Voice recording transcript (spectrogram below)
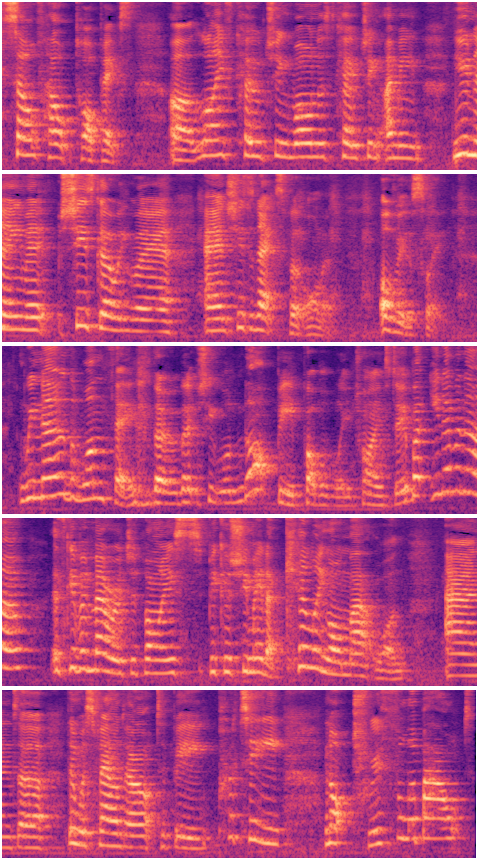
self-help topics uh, life coaching wellness coaching i mean you name it she's going there and she's an expert on it obviously. We know the one thing though that she will not be probably trying to do but you never know. It's given marriage advice because she made a killing on that one and uh, then was found out to be pretty not truthful about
